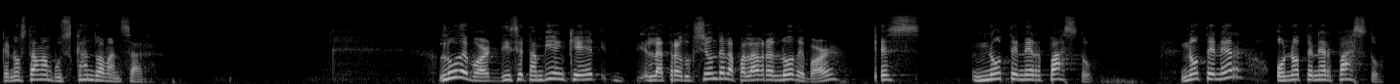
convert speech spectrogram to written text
que no estaban buscando avanzar. Lodebar dice también que la traducción de la palabra Lodebar es no tener pasto. No tener o no tener pasto.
